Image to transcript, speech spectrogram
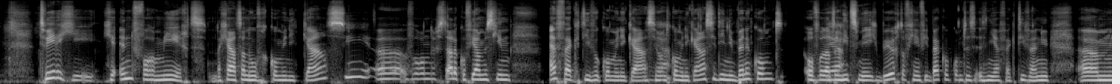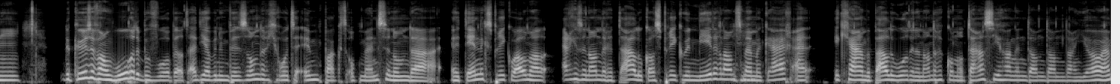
Tweede G, geïnformeerd. Dat gaat dan over communicatie, veronderstel ik. Of ja, misschien effectieve communicatie. Ja. Want communicatie die nu binnenkomt, of dat Ja. er niets mee gebeurt of geen feedback opkomt, is, is niet effectief. En nu... ehm, de keuze van woorden bijvoorbeeld, hè, die hebben een bijzonder grote impact op mensen, omdat uiteindelijk spreken we allemaal ergens een andere taal, ook al spreken we Nederlands met elkaar. En ik ga aan bepaalde woorden een andere connotatie hangen dan, dan, dan jou. Hè.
